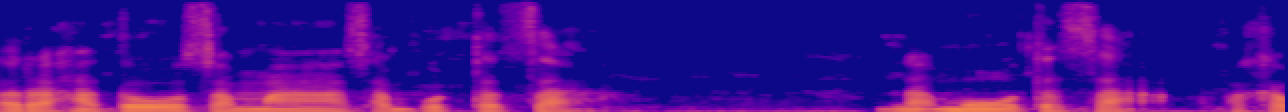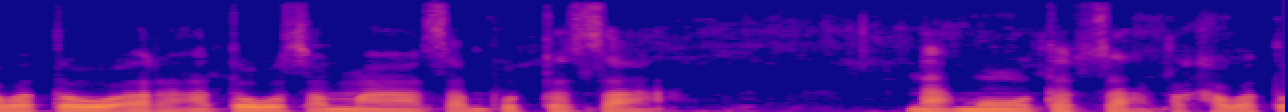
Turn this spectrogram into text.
อะระหะโตสัมมาสัมพุทธัสสะนะโมตัสสะภะคะวะโตอะระหะโตสัมมาสัมพุทธัสสะนะโมตัสสะภะคะวะโต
